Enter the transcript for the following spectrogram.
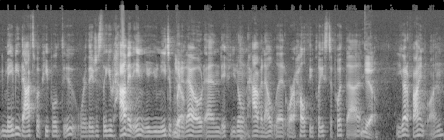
maybe that's what people do where they just like you have it in you you need to put it out and if you don't have an outlet or a healthy place to put that yeah you gotta find one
